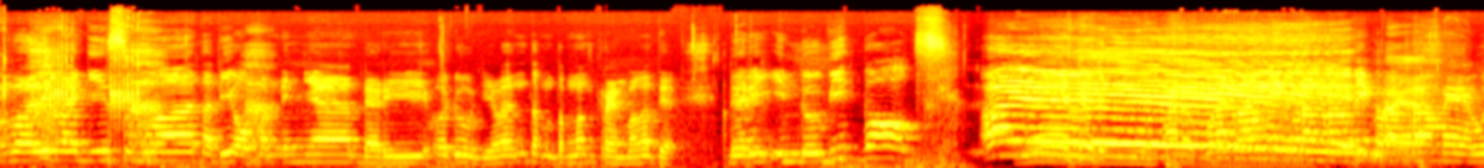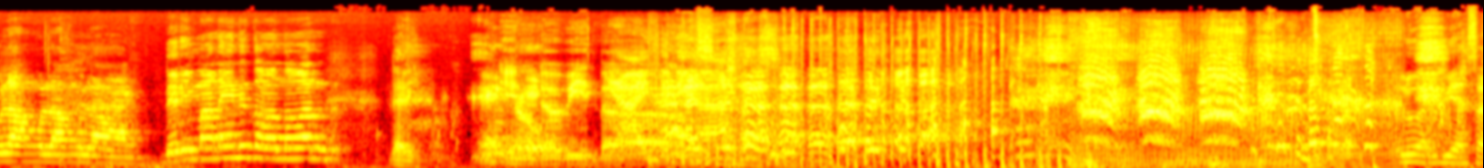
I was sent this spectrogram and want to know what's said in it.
Kembali lagi semua tadi openingnya dari aduh gila teman-teman keren banget ya. Dari Indo Beatbox. Aduh, kurang rame, kurang rame, kurang rame. Ulang, ulang, ulang. Dari mana ini teman-teman? dari Indo beatbox ya dia luar biasa,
